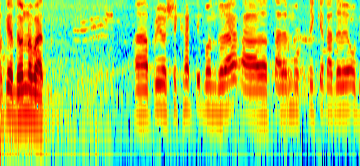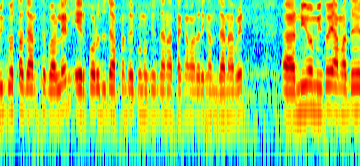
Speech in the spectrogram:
ওকে, ধন্যবাদ। প্রিয় শিক্ষার্থী বন্ধুরা তাদের মুখ থেকে তাদের অভিজ্ঞতা জানতে পারলেন। এরপরে যদি আপনাদের কোনো কিছু জানা থাকে, আমাদের এখানে জানাবেন। নিয়মিতই আমাদের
